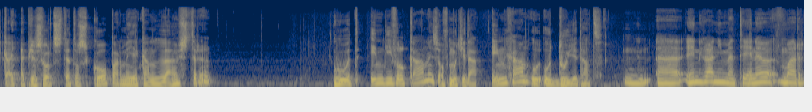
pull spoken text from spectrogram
Kan, heb je een soort stethoscoop waarmee je kan luisteren? Hoe het in die vulkaan is? Of moet je daar ingaan? Hoe, hoe doe je dat? Eh ingaan niet meteen, hè. maar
